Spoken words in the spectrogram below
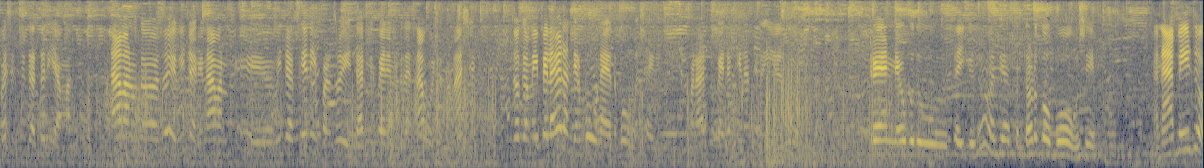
પછી સીધા દરિયામાં. નાવાનું તો જોઈએ વિચારી નાવાનું વિચાર છે નહીં, પણ જોઈએ ધાર્મિક ભાઈને બધા નાવો છે, તો નાશે. જો કે અમે પહેલાં આવ્યા ને ત્યારે બહુ નાયા તો બહુ મજા આવી પણ આજનું કાંઈ નથી ને ટ્રેન ને એવું બધું થઈ ગયું છે અત્યારે પણ તડકો બહુ છે. અને આ બે જો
